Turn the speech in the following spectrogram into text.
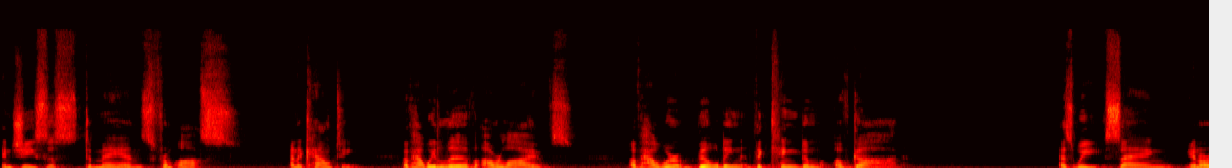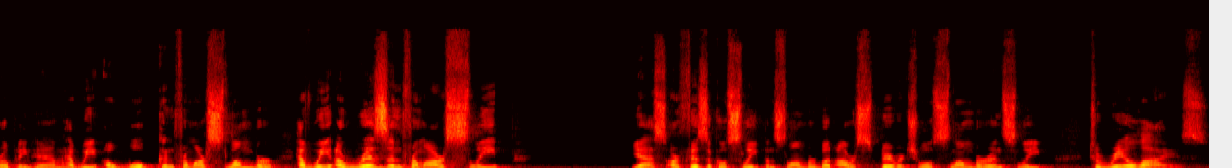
And Jesus demands from us an accounting of how we live our lives, of how we're building the kingdom of God. As we sang in our opening hymn, have we awoken from our slumber? Have we arisen from our sleep? Yes, our physical sleep and slumber, but our spiritual slumber and sleep to realize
